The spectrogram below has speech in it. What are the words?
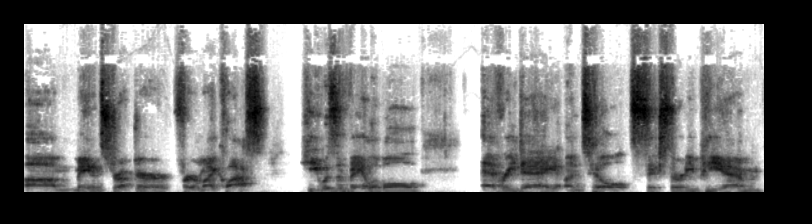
um, main instructor for my class. He was available every day until 6.30 p.m.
